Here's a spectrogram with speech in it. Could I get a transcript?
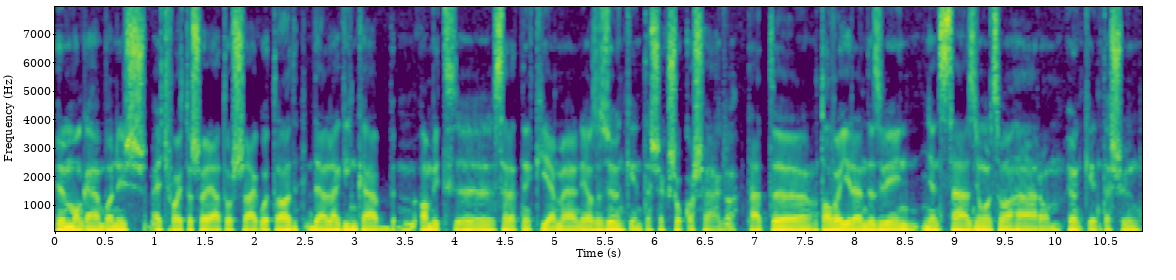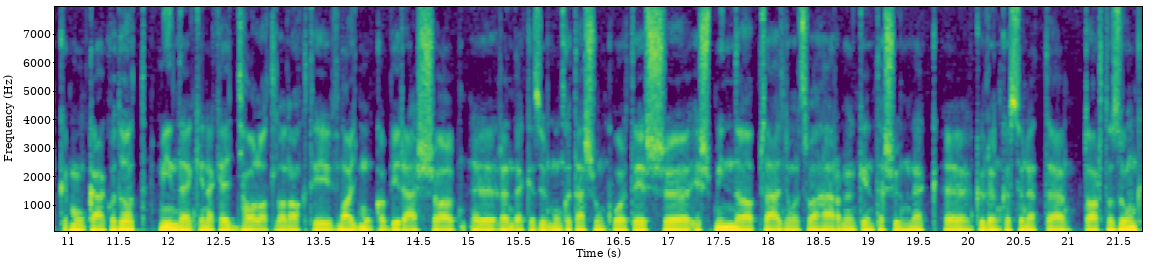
önmagában is egyfajta sajátosságot ad, de leginkább amit szeretnék kiemelni, az az önkéntesek sokasága. Tehát a tavalyi rendezvényen 183 önkéntesünk munkálkodott, mindenkinek egy hallatlan aktív, nagy munkabírással rendelkező munkatársunk volt, és, és mind a 183 önkéntesünknek külön köszönettel tartozunk,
